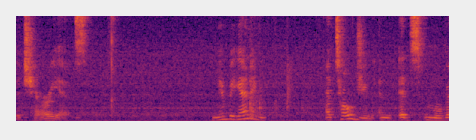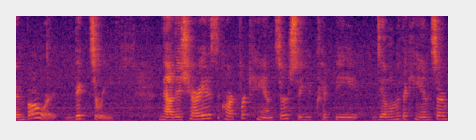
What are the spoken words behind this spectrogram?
the chariots. New beginning. I told you, and it's moving forward. Victory. Now, the chariot is the card for Cancer, so you could be dealing with a Cancer.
